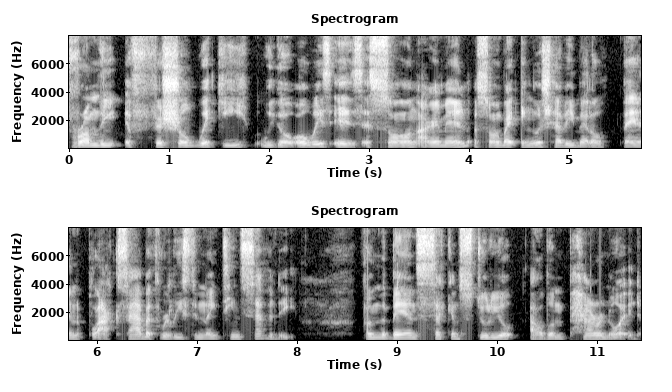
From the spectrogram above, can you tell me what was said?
from the official wiki, we go always is a song, Iron Man, a song by English heavy metal band Black Sabbath, released in 1970 from the band's second studio album, Paranoid.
